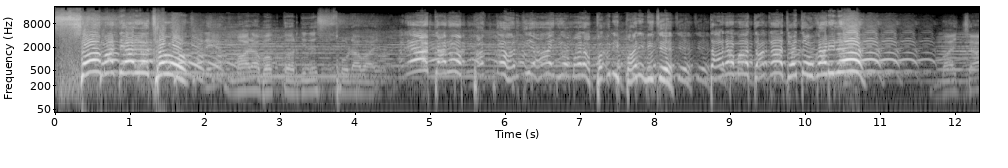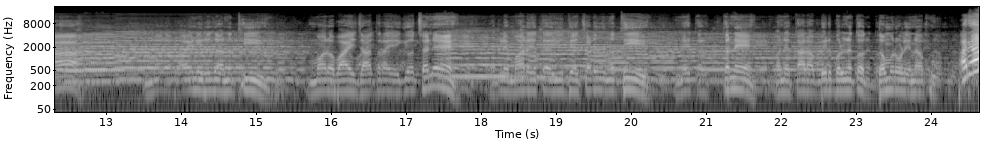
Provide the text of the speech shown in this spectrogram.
શા માટે આવ્યો છો મારા ભક્ત અર્જુને છોડાવાય. અરે તારો ભક્ત હરજી આ રહ્યો મારા પગની પાણી નીચે. તારામાં તાકાત હોય તો ઉગાડી લે. બાદશાહ મારા ભાઈની રજા નથી. મારો ભાઈ જાત્રાએ ગયો છે ને એટલે મારે ત્યાં યુદ્ધે ચડવું નથી. નહીતર તને અને તારા બિરબલને તો ધમરોળી નાખું. અરે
